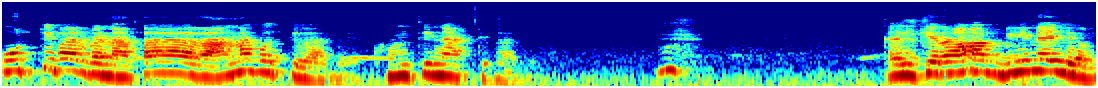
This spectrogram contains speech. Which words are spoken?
কুটতে পারবে না তা রান্না করতে পারবে খুন্তি নাড়তে পারবে। কালকে আমার বিন এই হল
